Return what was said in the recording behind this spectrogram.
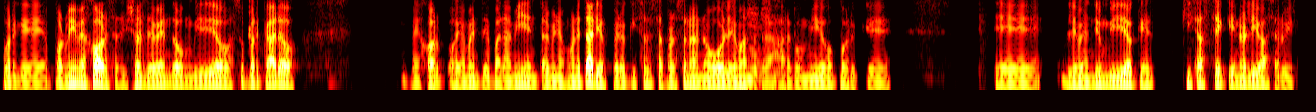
porque por mí mejor, o sea, si yo te vendo un video súper caro, mejor obviamente para mí en términos monetarios, pero quizás esa persona no vuelve más a trabajar conmigo porque eh, le vendí un video que quizás sé que no le iba a servir.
